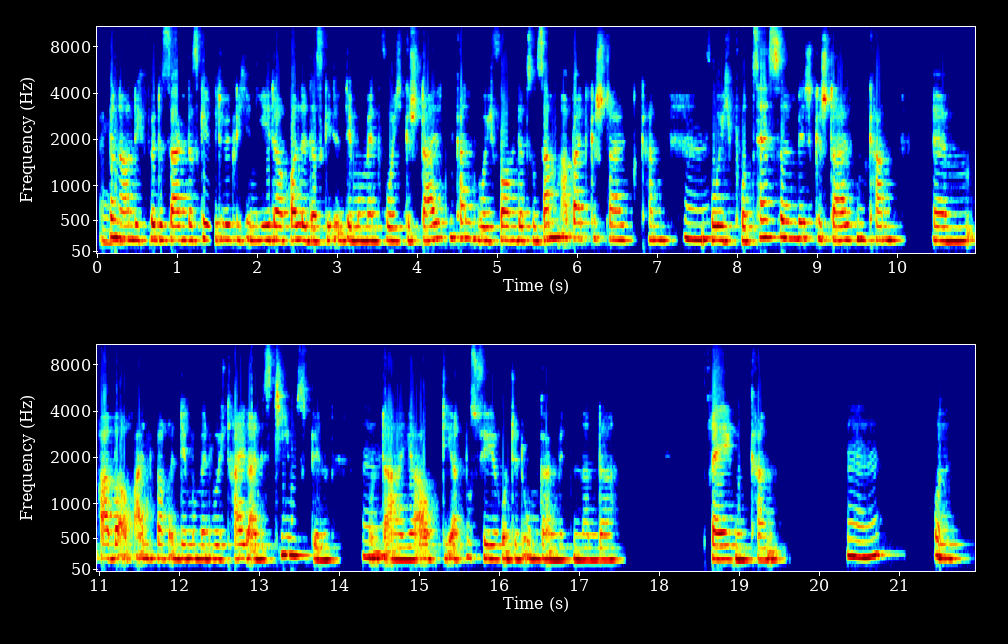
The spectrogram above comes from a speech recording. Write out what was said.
Genau, und ich würde sagen, das geht wirklich in jeder Rolle. Das geht in dem Moment, wo ich gestalten kann, wo ich Formen der Zusammenarbeit gestalten kann, mhm. wo ich Prozesse mitgestalten kann, ähm, aber auch einfach in dem Moment, wo ich Teil eines Teams bin mhm. und da ja auch die Atmosphäre und den Umgang miteinander prägen kann. Mhm. Und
